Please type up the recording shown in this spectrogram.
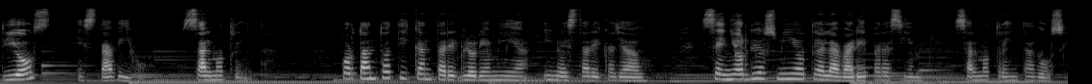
Dios está vivo. Salmo 30. Por tanto a ti cantaré gloria mía y no estaré callado. Señor Dios mío, te alabaré para siempre. Salmo 30, 12.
